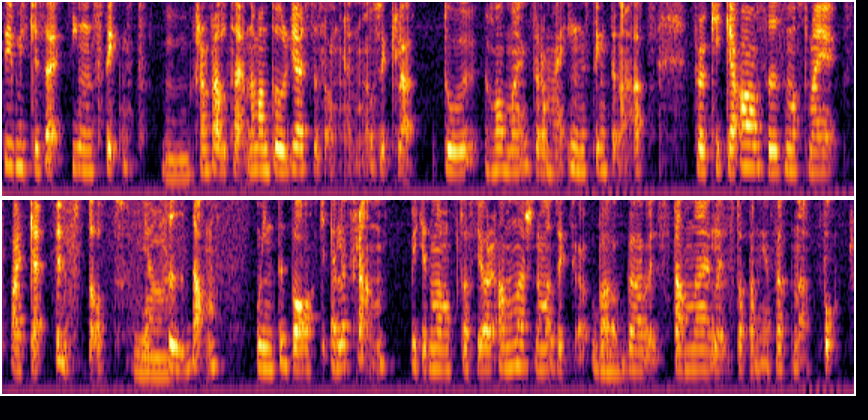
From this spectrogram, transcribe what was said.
det är mycket så här instinkt. Mm. Framförallt så här, när man börjar säsongen med att cykla. Då har man inte de här instinkterna att för att kicka av sig så måste man ju sparka utåt, Ja. åt sidan. Och inte bak eller fram. Vilket man oftast gör annars när man cyklar och bara Mm. behöver stanna eller stoppa ner fötterna fort.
